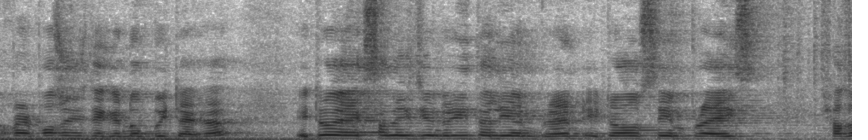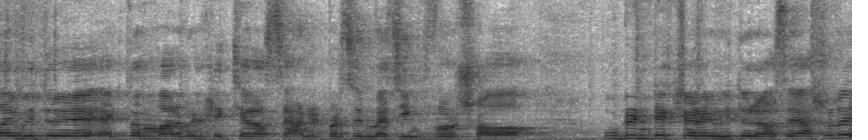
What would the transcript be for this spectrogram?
আপনার পঁচাশি থেকে নব্বই টাকা। এটাও এক্স আলেকজান্ডার ইতালিয়ান ব্র্যান্ড এটাও সেম প্রাইস সাদার ভিতরে একদম মার্বেল টেক্সচার আছে হান্ড্রেড পার্সেন্ট ম্যাচিং ফ্লোর সহ উডেন টেক্সচারের ভিতরে আছে। আসলে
